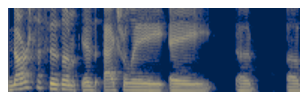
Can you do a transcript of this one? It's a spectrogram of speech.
narcissism is actually a a a,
